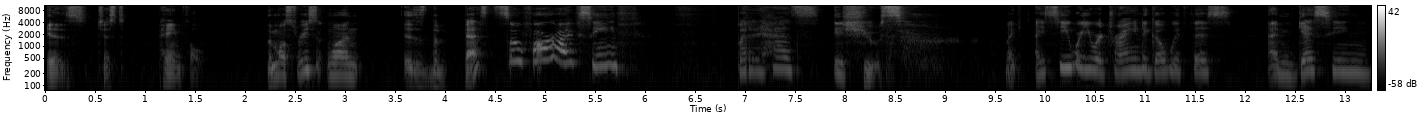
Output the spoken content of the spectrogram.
is just painful. The most recent one is the best so far I've seen, but it has issues. Like, I see where you were trying to go with this. I'm guessing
